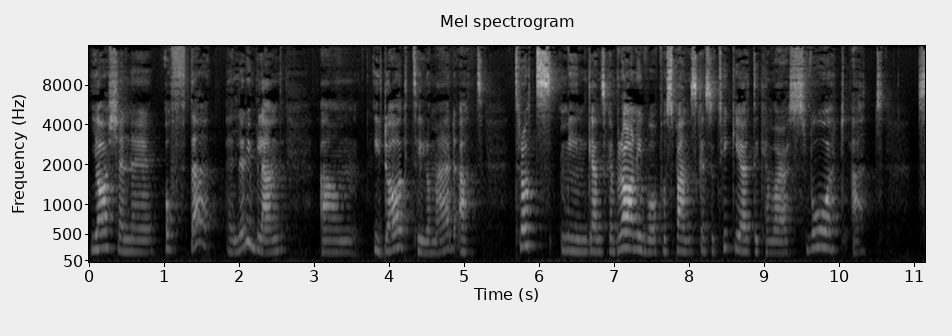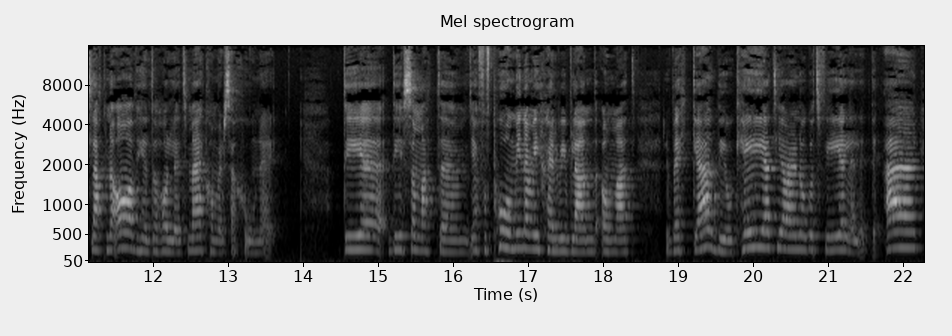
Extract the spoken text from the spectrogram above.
jag känner ofta, eller ibland, um, idag till och med, att trots min ganska bra nivå på spanska så tycker jag att det kan vara svårt att slappna av helt och hållet med konversationer. Det, det är som att eh, jag får påminna mig själv ibland om att Rebecka, det är okej okay att göra något fel eller det är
